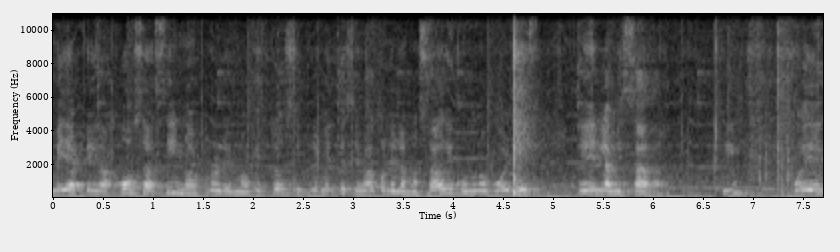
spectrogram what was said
media pegajosa así, no hay problema. Esto simplemente se va con el amasado y con unos golpes en la mesada. Pueden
